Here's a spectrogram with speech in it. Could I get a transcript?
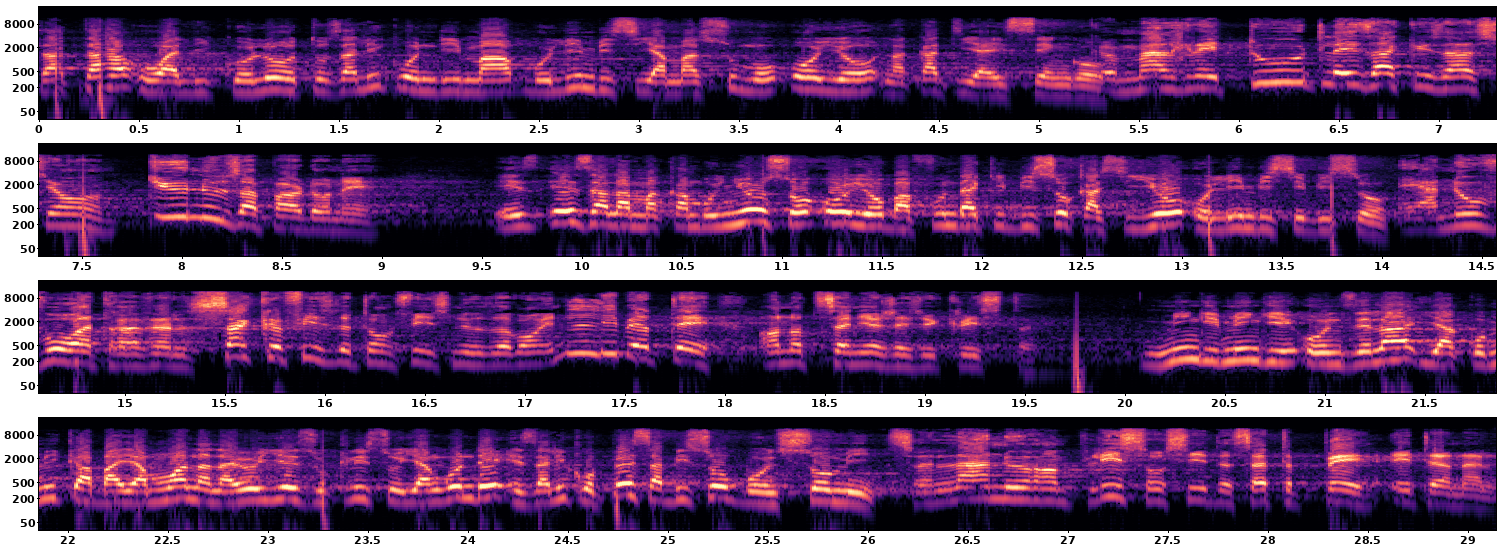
tata wa likolo tozali kondima bolimbisi ya masumu oyo na kati ya esengo Que malgré toutes les accusations, tu nous as pardonné. Ez- ezala makambo nyonso oyo bafundaki biso kasi yo olimbisi biso Et à nouveau, à travers le sacrifice de ton Fils, nous avons une liberté en notre Seigneur Jésus-Christ. Mingimingi onzela ya komikaba ya mwana na yo yesu kristo yango nde ezali kopesa biso bonsomi Cela nous remplisse aussi de cette paix éternelle.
